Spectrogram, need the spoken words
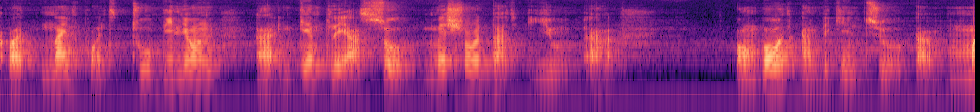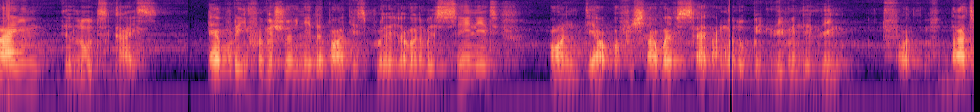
about 9.2 billion uh, game players. So make sure that you uh, on board and begin to uh, mine the loot, guys. Every information you need about this project, you're going to be seeing it on their official website. I'm going to be leaving the link for that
